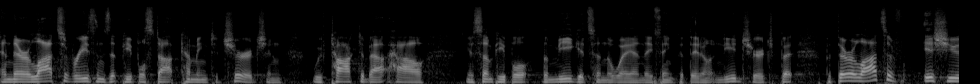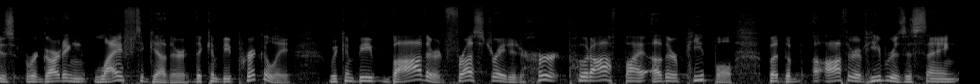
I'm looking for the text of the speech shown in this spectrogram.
And there are lots of reasons that people stop coming to church and we've talked about how you know, some people, the me gets in the way and they think that they don't need church. But, but there are lots of issues regarding life together that can be prickly. We can be bothered, frustrated, hurt, put off by other people. But the uh, author of Hebrews is saying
